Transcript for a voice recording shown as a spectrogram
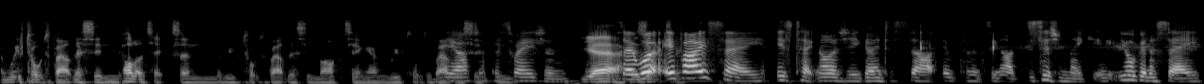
and we've talked about this in politics and we've talked about this in marketing and we've talked about the this art in, of in persuasion. yeah. So, what if. I say, is technology going to start influencing our decision making? You're going to say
